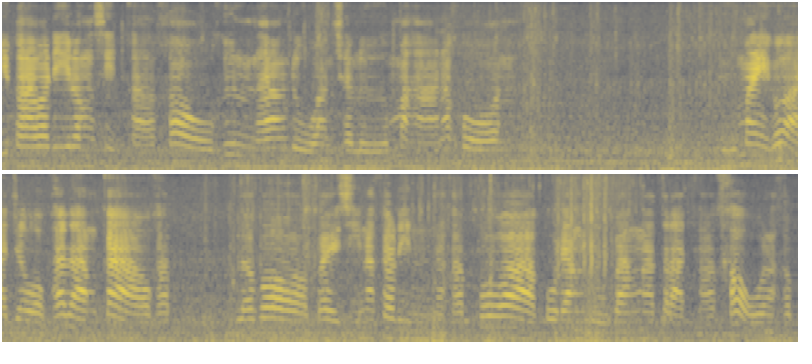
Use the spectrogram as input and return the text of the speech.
วิภาวดีรังสิตขาเข้าขึ้นทางด่วนเฉลิมมหานคร หรือไม่ก็อาจจะออกพระรามเก้าครับ แล้วก็ไปศรีนครินทร์นะครับ เพราะว่าโกดังอยู่บางนาตราดขาเข้านะครับ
